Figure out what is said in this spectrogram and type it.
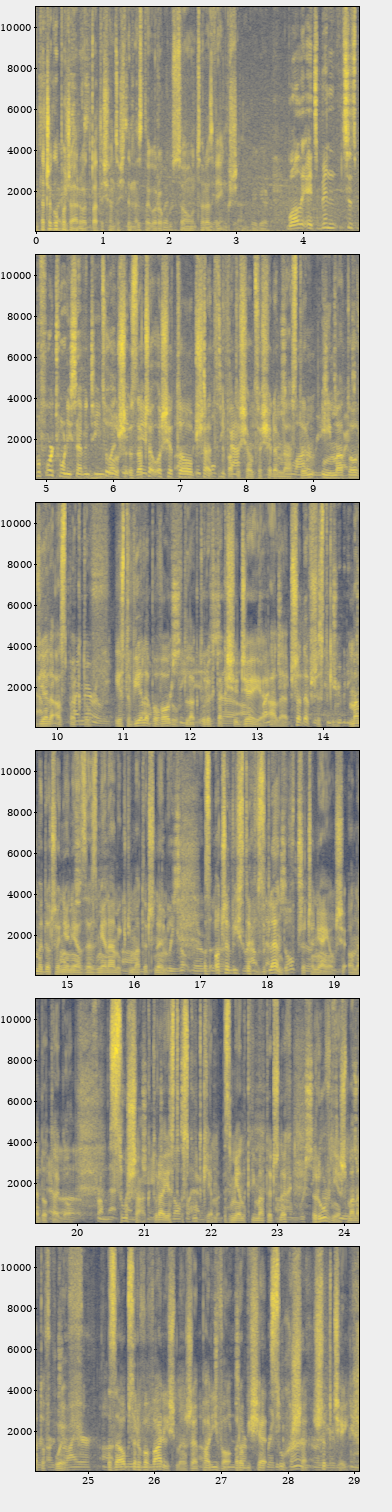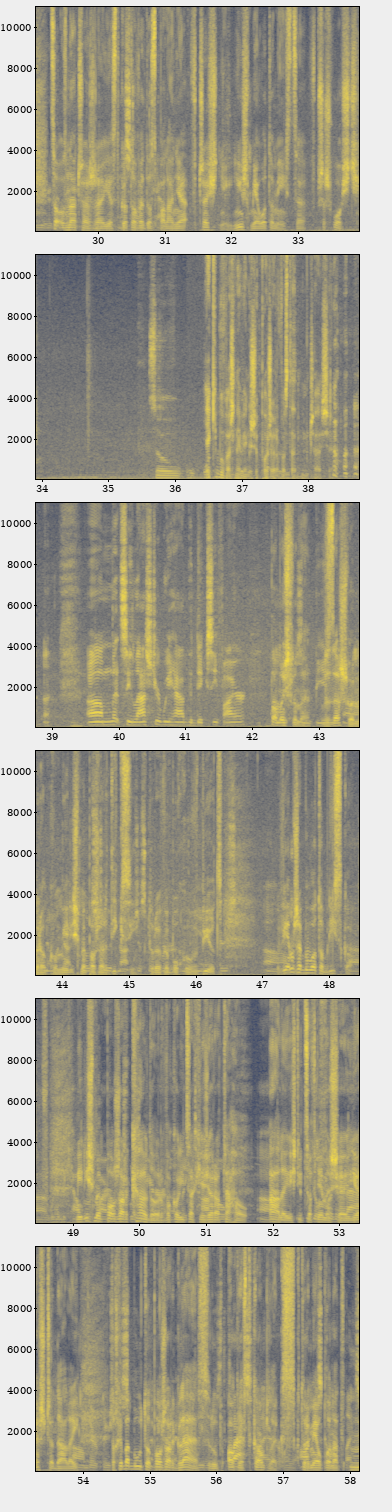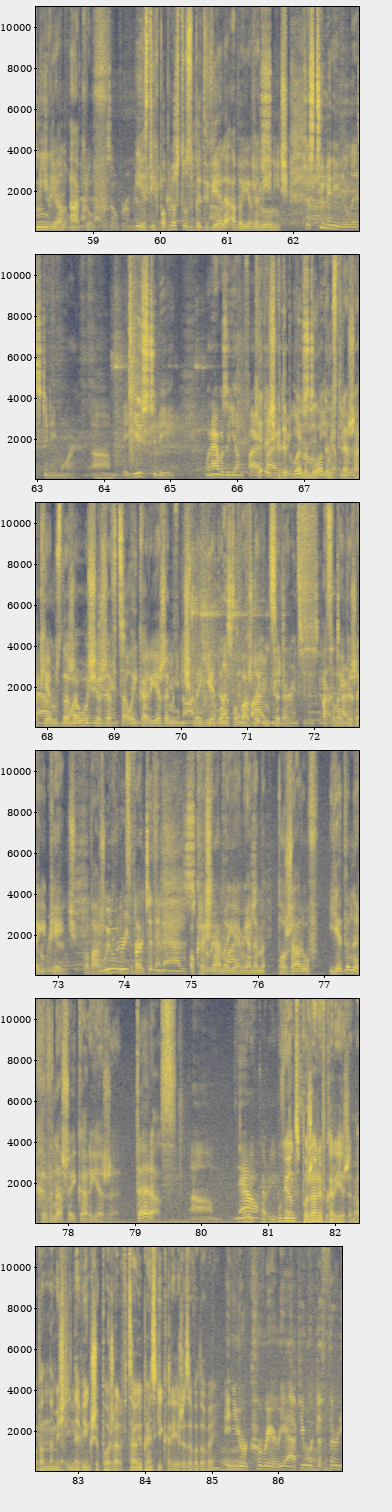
Dlaczego pożary od since 2017 roku są coraz większe? bigger? Well, it's been since before 2017. Cóż, zaczęło się to um, przed multifaceted. 2017 There's a lot of i ma to wiele aspektów. Jest wiele powodów, dla których tak się uh, dzieje, ale przede wszystkim mamy do czynienia ze zmianami Um, klimatycznymi. Z oczywistych względów przyczyniają się one do tego. uh, that Susza, która jest skutkiem zmian klimatycznych, Um, our również ma na to wpływ. uh, Zaobserwowaliśmy, że paliwo robi się suchsze szybciej, co oznacza, że jest gotowe do spalania wcześniej niż miało to miejsce w przeszłości. Jaki był Wasz największy pożar w ostatnim czasie? Um, Pomyślmy, w zeszłym roku mieliśmy pożar Dixie, który wybuchł w Butte. Wiem, że było to blisko. Mieliśmy pożar near, w okolicach jeziora Tahoe. Ale jeśli cofniemy się jeszcze dalej, to chyba był to pożar Glass lub August Complex, który miał ponad milion akrów. I jest ich po prostu zbyt wiele, aby je wymienić. Kiedyś, gdy byłem młodym strażakiem, zdarzało się, że w całej karierze mieliśmy jeden poważny incydent, a co najwyżej pięć poważnych incydentów. Określamy je mianem pożarów jedynych w naszej karierze. Teraz Mówiąc pożary w karierze, ma pan na myśli największy pożar w całej pańskiej karierze zawodowej?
